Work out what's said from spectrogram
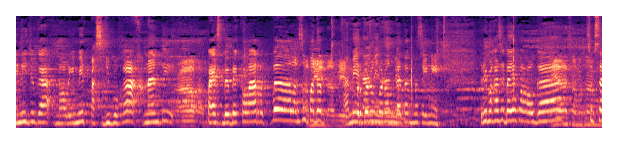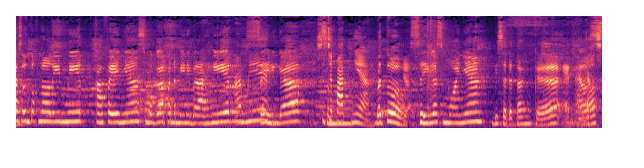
ini juga no limit pas dibuka nanti. PSBB kelar langsung Amin, pada amin. Amin, berbondong-bondong amin, amin. datang ke sini. Terima kasih banyak Pak Oga. Iya, sama-sama. Sukses untuk No Limit kafenya. Semoga pandemi ini berakhir Amin. sehingga Secepatnya. sem- betul. Ya. Sehingga semuanya bisa datang ke NLC, NLC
